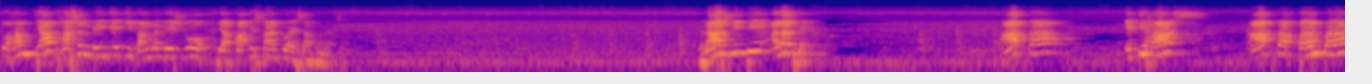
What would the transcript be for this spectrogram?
तो हम क्या भाषण देंगे कि बांग्लादेश को या पाकिस्तान को ऐसा होना चाहिए? राजनीति अलग है। आपका इतिहास, आपका परंपरा,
